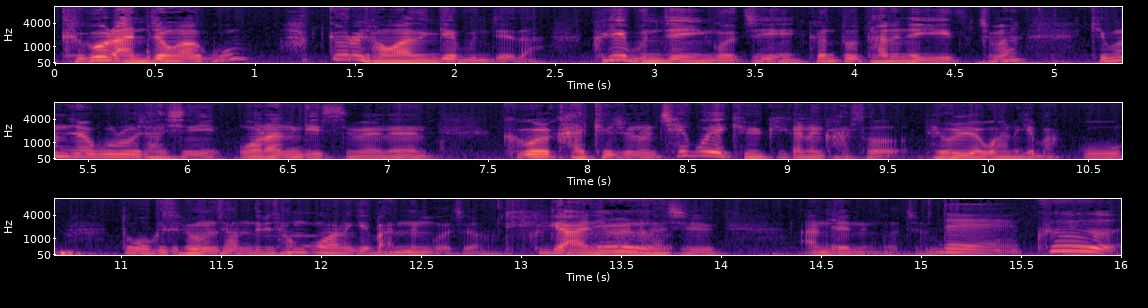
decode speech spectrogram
그걸 안정하고 학교를 정하는 게 문제다. 그게 문제인 거지. 그건 또 다른 얘기겠지만 기본적으로 자신이 원하는 게 있으면은 그걸 가르쳐주는 최고의 교육기관에 가서 배우려고 하는 게 맞고 또 거기서 배운 사람들이 성공하는 게 맞는 거죠. 그게 아니면 그- 사실 안 되는 거죠. 네, 그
